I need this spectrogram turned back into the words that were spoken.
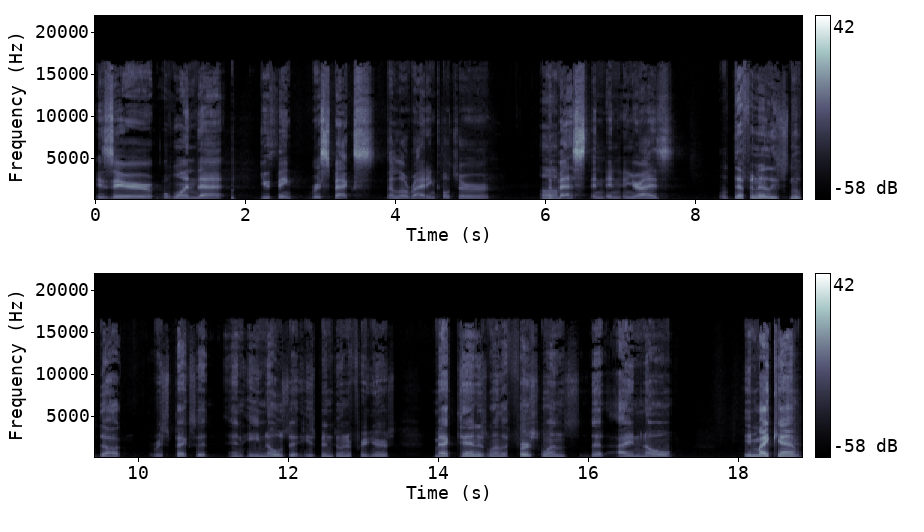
Is there one that you think respects the low riding culture the Um, best in, in, in your eyes? well definitely snoop dogg respects it and he knows it he's been doing it for years Mack 10 is one of the first ones that i know in my camp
